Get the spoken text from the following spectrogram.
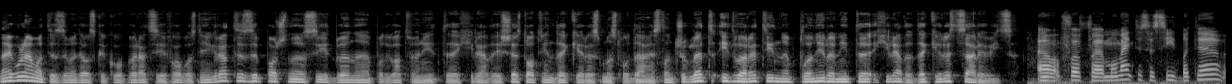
Най-голямата земеделска кооперация в областния град започна с идба на подготвените 1600 декера с маслодаен слънчоглед и два рети на планираните 1000 декера с царевица. В, момента с идбата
